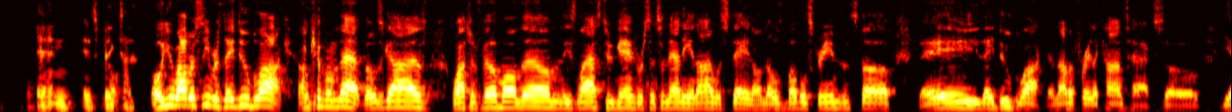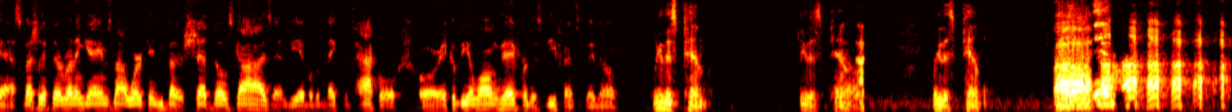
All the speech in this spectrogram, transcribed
and it's big time. OU wide receivers, they do block. I'll give them that. Those guys watching film on them in these last two games were Cincinnati and Iowa State on those bubble screens and stuff. They they do block. They're not afraid of contact. So yeah, especially if their running game's not working, you better shed those guys and be able to make the tackle, or it could be a long day for this defense if they don't. Look at this pimp. Look at this pimp. Oh. Look at this pimp.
